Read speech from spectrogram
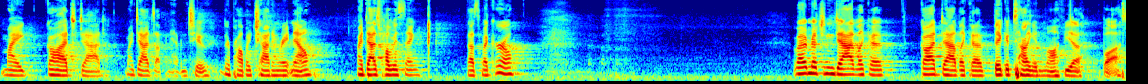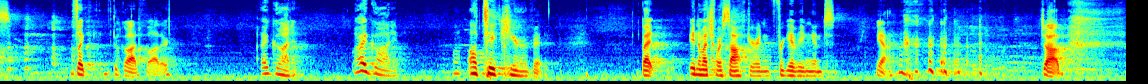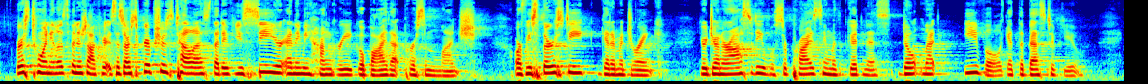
my God dad. My dad's up in heaven too. They're probably chatting right now. My dad's probably saying, That's my girl. I imagine dad like a God dad, like a big Italian mafia boss. It's like the godfather. I got it. I got it. I'll take care of it. But in a much more softer and forgiving and, yeah, job. Verse 20, let's finish off here. It says, Our scriptures tell us that if you see your enemy hungry, go buy that person lunch. Or if he's thirsty, get him a drink. Your generosity will surprise him with goodness. Don't let evil get the best of you.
